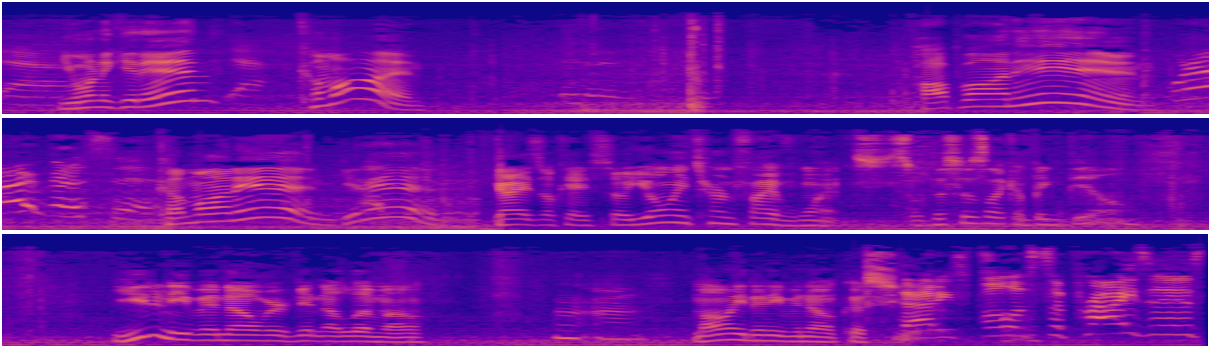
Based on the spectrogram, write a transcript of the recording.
Yeah. You want to get in? Yeah. Come on. Hop on in. Where am I gonna sit? Come on in. Get in. Guys, okay, so you only turn five once. So this is like a big deal. You didn't even know we were getting a limo. Mm-mm. Molly didn't even know because she... Daddy's full of surprises.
